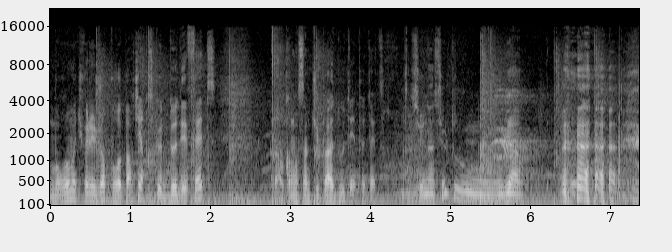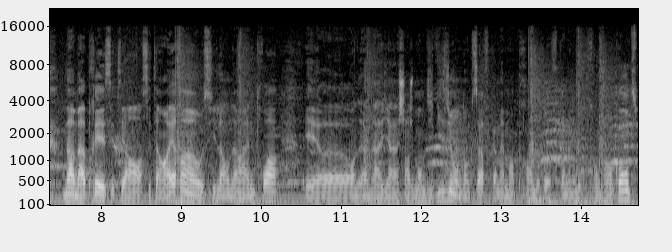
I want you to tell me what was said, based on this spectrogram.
remotiver les joueurs pour repartir? Parce que deux défaites, on commence un petit peu à douter peut-être. C'est une insulte ou bien? Non, mais après, c'était en, c'était en R1 aussi. Là, on est en N3 et euh, il y a un changement de division. Donc, ça, il faut quand même en prendre, faut quand même le prendre en compte.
